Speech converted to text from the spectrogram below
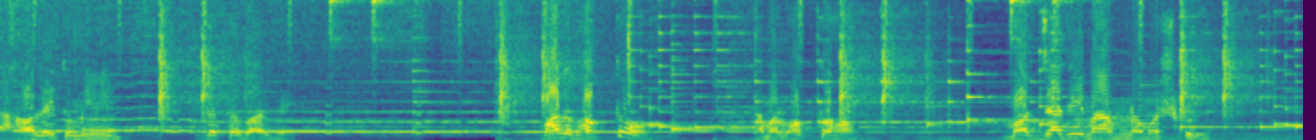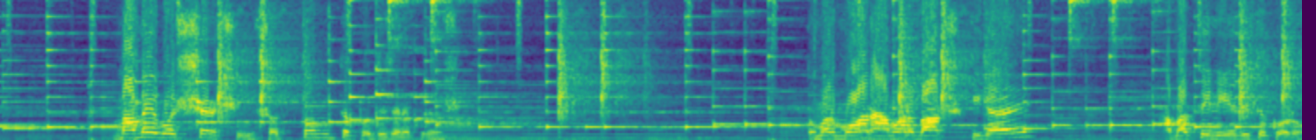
তাহলে তুমি করতে পারবে মদ ভক্ত, আমার ভক্ত হন মজ্জাদি মাম নমস্কুরু। মামে বৈশ্বাসী সত্যন্ত প্রতিজনে প্রেয়সী তোমার মন আমার বাক্সিকায় আমাকে নিয়োজিত করো।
